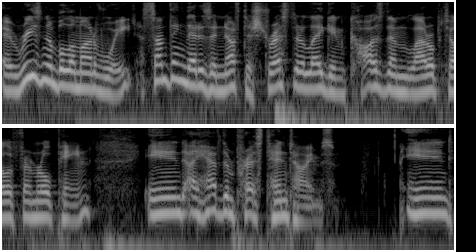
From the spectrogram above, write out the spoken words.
a reasonable amount of weight, something that is enough to stress their leg and cause them lateral patellofemoral pain, and I have them press 10 times. And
